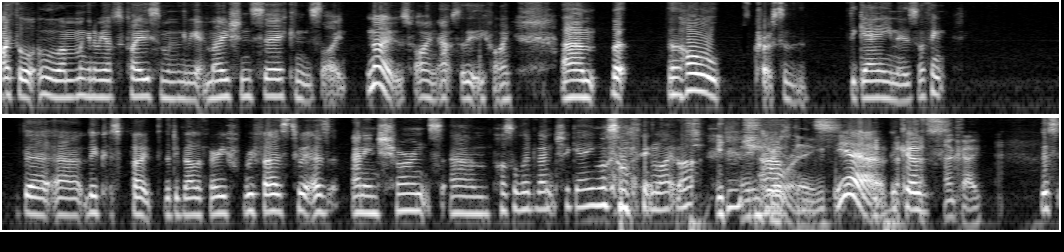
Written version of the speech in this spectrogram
I thought, oh, am I going to be able to play this? Am I going to get motion sick? And it's like, no, it was fine, absolutely fine. Um, but the whole crux of the, the game is, I think, the uh, Lucas Pope, the developer, he refers to it as an insurance um, puzzle adventure game or something like that. Insurance. Yeah, because Okay. This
